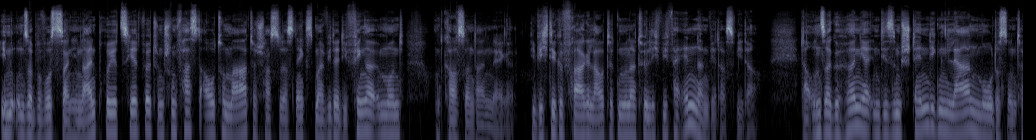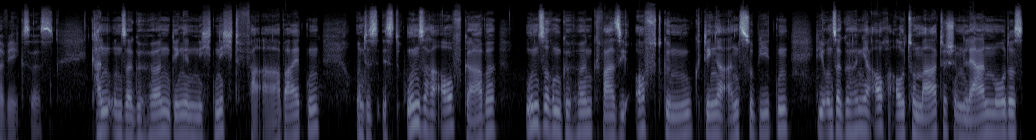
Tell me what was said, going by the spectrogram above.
in unser Bewusstsein hineinprojiziert wird und schon fast automatisch hast du das nächste Mal wieder die Finger im Mund und kaust an deinen Nägeln. Die wichtige Frage lautet nun natürlich, wie verändern wir das wieder? Da unser Gehirn ja in diesem ständigen Lernmodus unterwegs ist, kann unser Gehirn Dinge nicht nicht verarbeiten und es ist unsere Aufgabe, unserem Gehirn quasi oft genug Dinge anzubieten, die unser Gehirn ja auch automatisch im Lernmodus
